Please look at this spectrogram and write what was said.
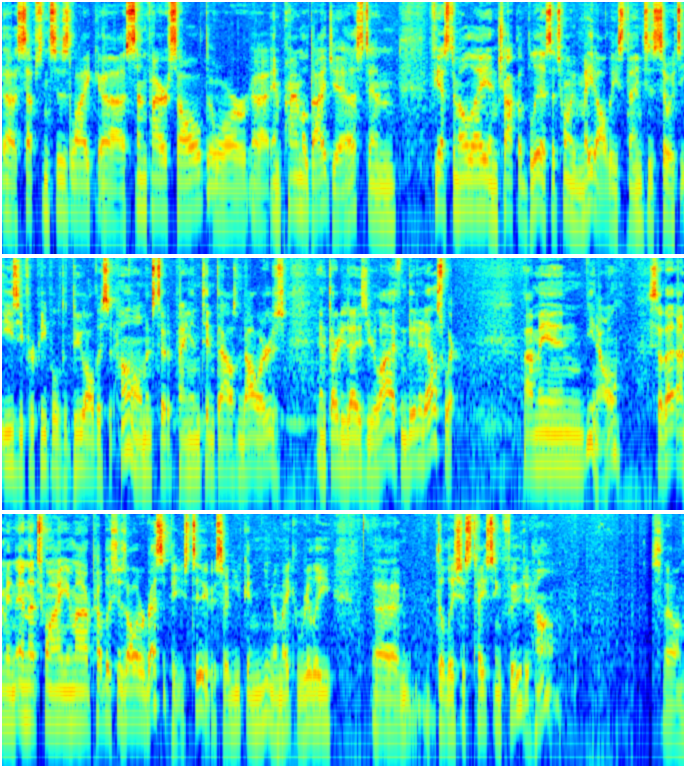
uh, substances like uh, Sunfire Salt or uh, and Primal Digest and Fiesta Mole and Chocolate Bliss. That's why we made all these things, is so it's easy for people to do all this at home instead of paying ten thousand dollars and thirty days of your life and doing it elsewhere. I mean, you know, so that I mean, and that's why Yamar publishes all her recipes too, so you can you know make really uh, delicious tasting food at home. So,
